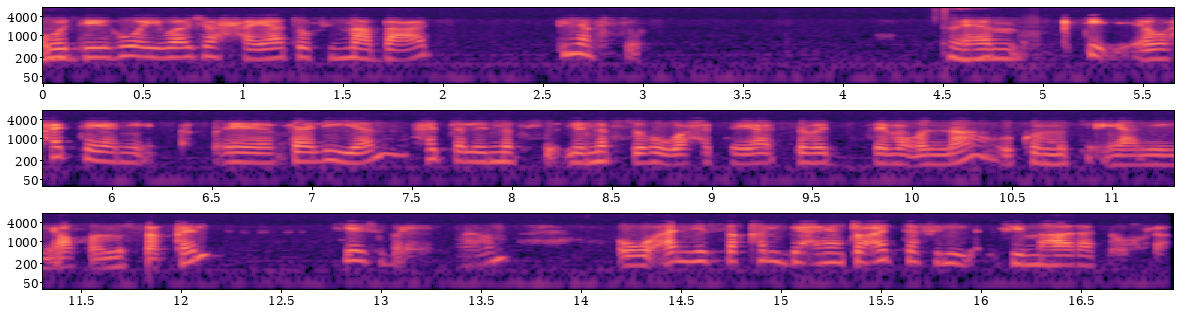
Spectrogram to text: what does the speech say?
ودي هو يواجه حياته فيما بعد بنفسه. طيب. أم، كثير وحتى يعني آه، فعليا حتى لنفس لنفسه هو حتى يعتمد زي ما قلنا ويكون يعني عفوا مستقل. يجب ينام وأن يستقل بحياته حتى في في مهارات أخرى.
